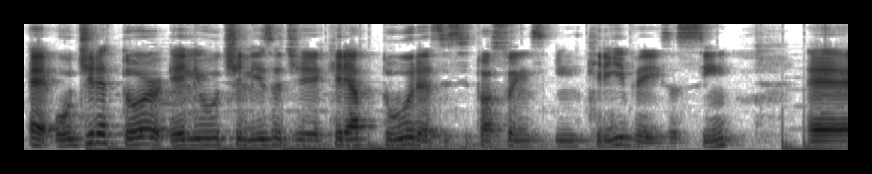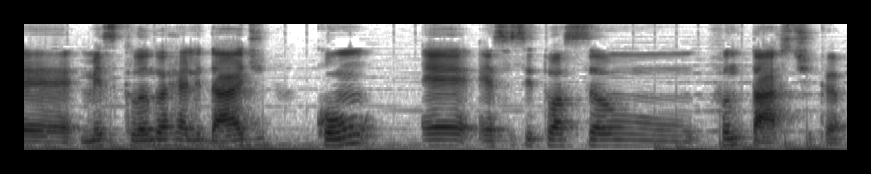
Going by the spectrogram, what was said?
É, o diretor, ele utiliza de criaturas e situações incríveis, assim, é, mesclando a realidade com é, essa situação fantástica.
